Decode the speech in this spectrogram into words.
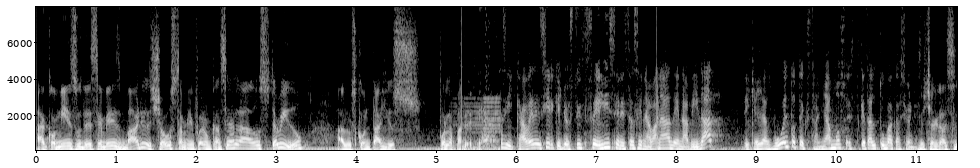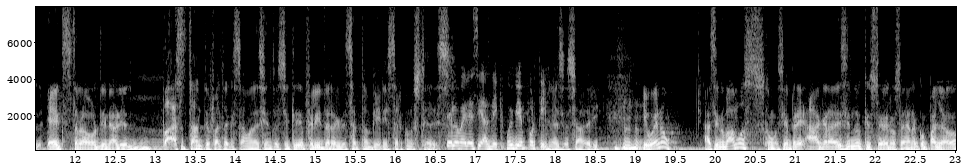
A comienzos de este mes, varios shows también fueron cancelados debido a los contagios por la pandemia. Sí, cabe decir que yo estoy feliz en esta semana de Navidad y que hayas vuelto, te extrañamos. ¿Qué tal tus vacaciones? Muchas gracias, extraordinarias, mm. bastante falta que estaban haciendo, así que feliz de regresar también y estar con ustedes. Te lo merecías, Vic, muy bien por ti. Gracias, Adri. y bueno, así nos vamos, como siempre, agradeciendo que ustedes nos hayan acompañado.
